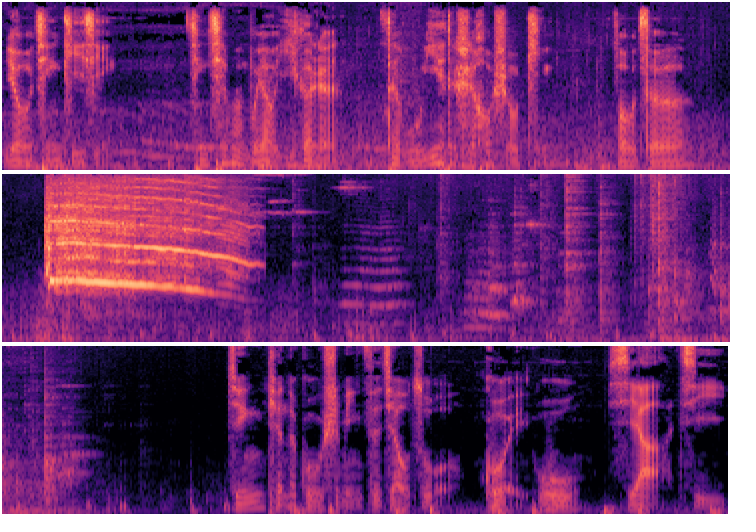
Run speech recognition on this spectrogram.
友情提醒，请千万不要一个人在午夜的时候收听，否则。今天的故事名字叫做《鬼屋下集》。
